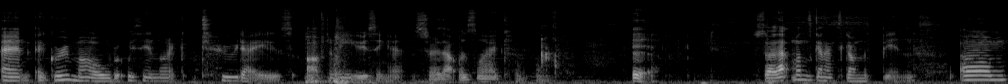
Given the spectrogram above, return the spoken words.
and it grew mold within like two days after me using it so that was like eh. so that one's gonna have to go in the bin um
